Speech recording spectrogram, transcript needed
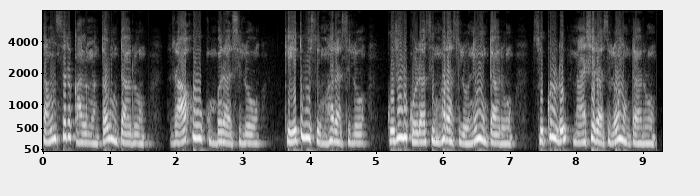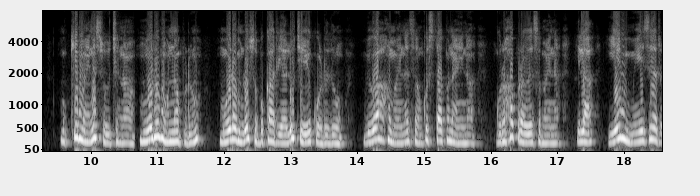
సంవత్సర కాలమంతా ఉంటారు. రాహువు కుంభరాశిలో కేతువు సింహరాశిలో కుజుడు కూడా సింహరాశిలోనే ఉంటారు. శుక్రుడు మేషరాశిలో ఉంటారు. ముఖ్యమైన సూచన మూడం ఉన్నప్పుడు మూడంలో శుభకార్యాలు చేయకూడదు. వివాహమైన శంకుస్థాపన అయిన గృహ ప్రవేశమైన ఇలా ఏ మేజర్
